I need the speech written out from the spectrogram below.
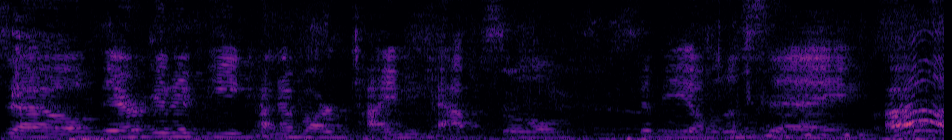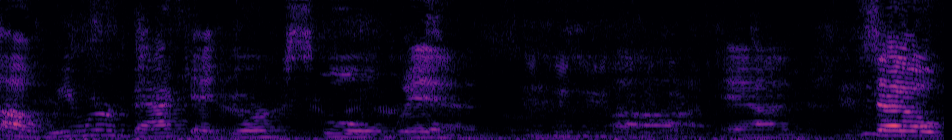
so they're going to be kind of our time capsule to be able to say, ah, we were back at York School when. Uh, and so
